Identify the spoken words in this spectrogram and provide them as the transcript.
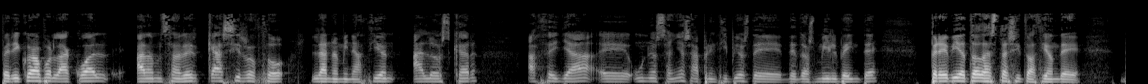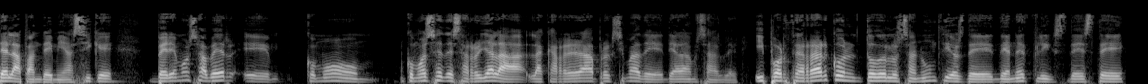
película por la cual Adam Sandler casi rozó la nominación al Oscar hace ya eh, unos años, a principios de, de 2020, previo a toda esta situación de, de, la pandemia. Así que veremos a ver eh, cómo, cómo se desarrolla la, la carrera próxima de, Adam Sandler. Y por cerrar con todos los anuncios de, de, Netflix de este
